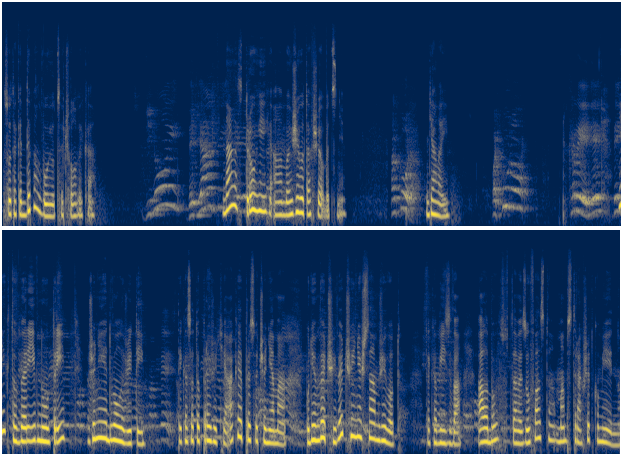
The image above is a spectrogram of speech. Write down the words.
Sú také devalvujúce človeka. Nás, druhých, alebo života všeobecne. Ďalej. Niekto verí vnútri, že nie je dôležitý. Týka sa to prežitia. Aké presvedčenia má? Budem väčší, väčší než sám život. Taká výzva. Alebo v stave zúfalstva mám strach, všetko mi je jedno.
